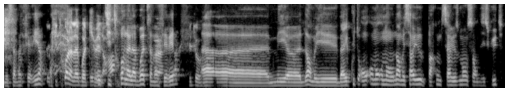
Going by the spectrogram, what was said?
mais ça m'a fait rire. Le petit troll à la boîte, tu veux Le petit troll à la boîte, ça m'a fait rire. Euh, mais euh, non, mais bah écoute, on, non, mais sérieux. Par contre, sérieusement, on s'en discute.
